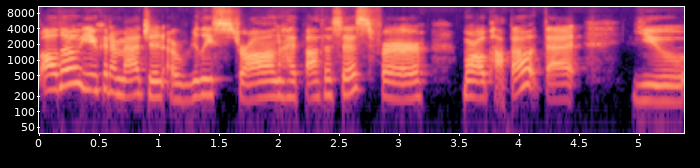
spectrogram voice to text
Although you can imagine a really strong hypothesis for moral pop out that you,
